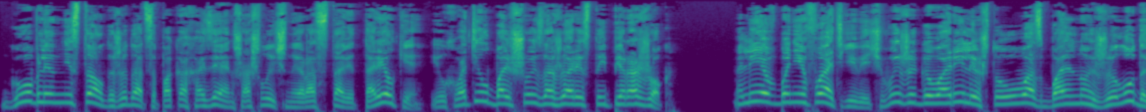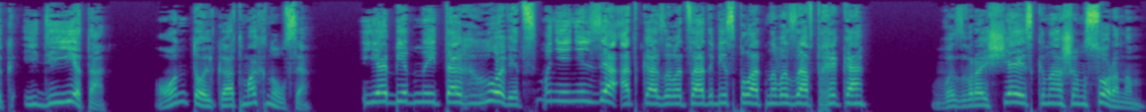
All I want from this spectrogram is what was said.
Гоблин не стал дожидаться, пока хозяин шашлычной расставит тарелки, и ухватил большой зажаристый пирожок. «Лев Бонифатьевич, вы же говорили, что у вас больной желудок и диета!» Он только отмахнулся. «Я бедный торговец, мне нельзя отказываться от бесплатного завтрака!» «Возвращаясь к нашим соронам,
